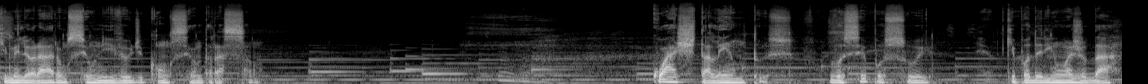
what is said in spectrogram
que melhoraram seu nível de concentração? Quais talentos você possui que poderiam ajudar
